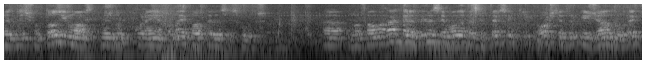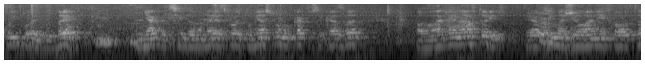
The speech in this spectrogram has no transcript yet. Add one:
различно. Този мост между поколенията най-после да се случи. В Алманаха, разбира се, могат да се търсят и още други жанрове, които е добре някак си да намерят своето място, но както се казва, Алманаха е на авторите. Трябва да има желание хората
